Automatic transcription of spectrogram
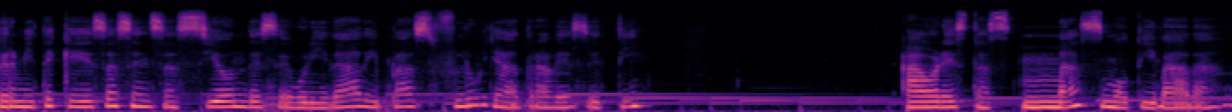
Permite que esa sensación de seguridad y paz fluya a través de ti. Ahora estás más motivada,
